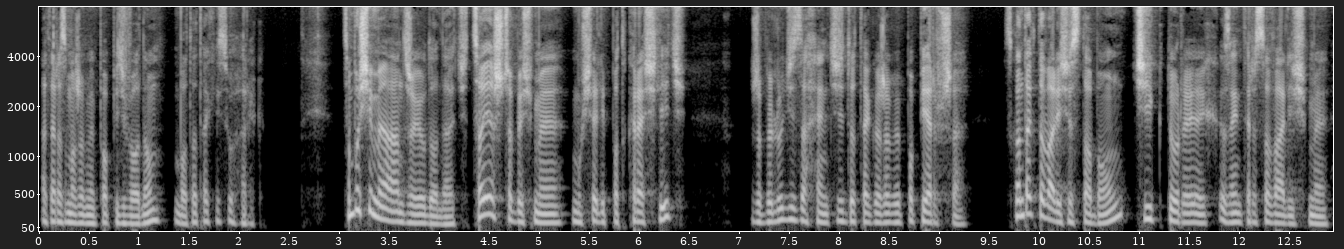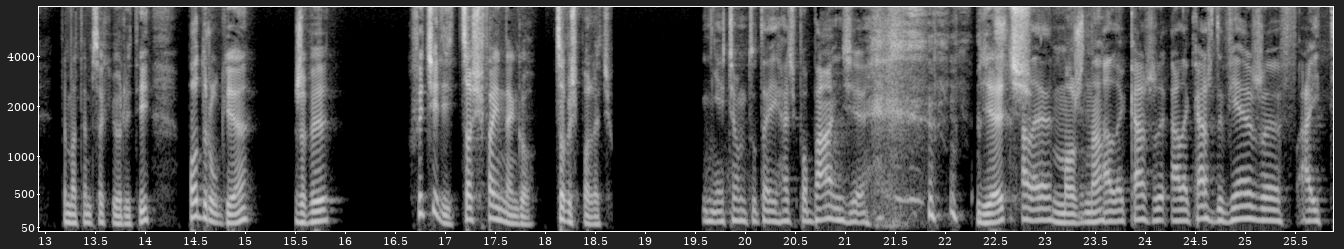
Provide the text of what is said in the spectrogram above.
A teraz możemy popić wodą, bo to taki sucharek. Co musimy, Andrzeju, dodać? Co jeszcze byśmy musieli podkreślić, żeby ludzi zachęcić do tego, żeby po pierwsze skontaktowali się z Tobą, ci, których zainteresowaliśmy tematem security, po drugie, żeby chwycili coś fajnego. Co byś polecił? Nie chciałbym tutaj jechać po bandzie. Jedź, ale, można. Ale każdy, ale każdy wie, że w IT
